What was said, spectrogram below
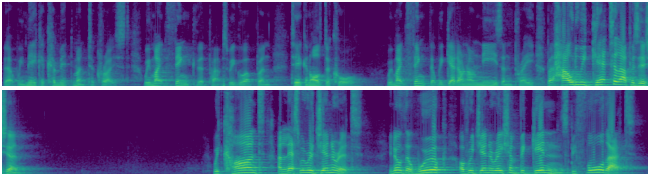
that we make a commitment to Christ. We might think that perhaps we go up and take an altar call. We might think that we get on our knees and pray. But how do we get to that position? We can't unless we're regenerate. You know, the work of regeneration begins before that.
